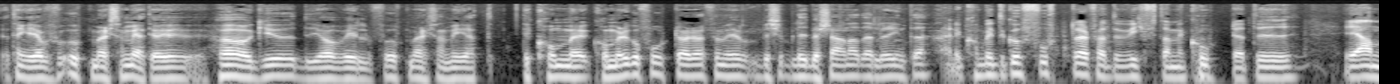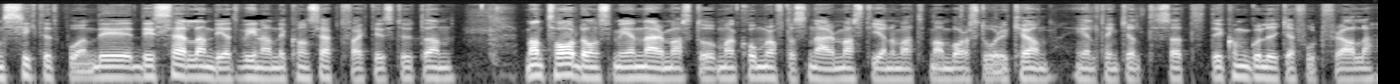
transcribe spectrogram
jag tänker jag vill få uppmärksamhet, jag är högljudd, jag vill få uppmärksamhet. Det kommer, kommer det gå fortare för mig att bli betjänad eller inte? Nej, det kommer inte gå fortare för att du viftar med kortet i, i ansiktet på en. Det, det, är sällan det är ett vinnande koncept faktiskt, utan man tar de som är närmast och man kommer oftast närmast genom att man bara står i kön helt enkelt. Så att det kommer gå lika fort för alla.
